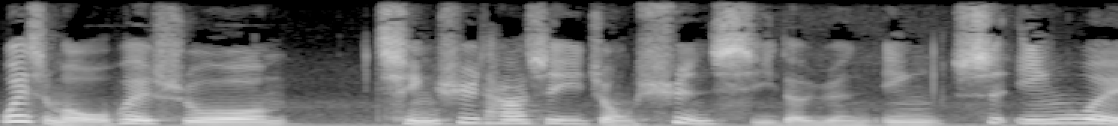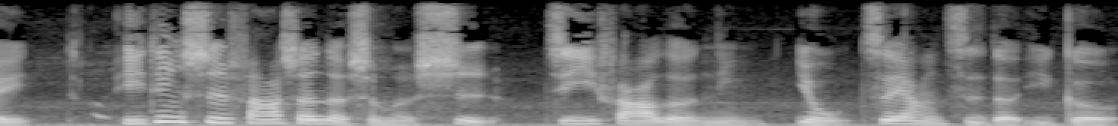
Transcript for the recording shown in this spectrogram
为什么我会说情绪它是一种讯息的原因，是因为一定是发生了什么事激发了你有这样子的一个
